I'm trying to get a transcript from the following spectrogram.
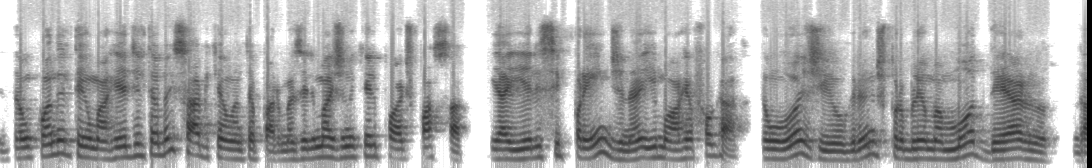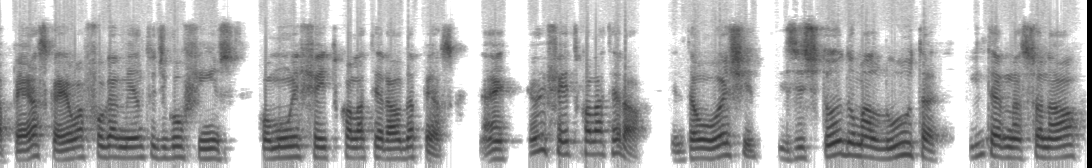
Então, quando ele tem uma rede, ele também sabe que é um anteparo, mas ele imagina que ele pode passar e aí ele se prende né, e morre afogado. Então, hoje, o grande problema moderno da pesca é o afogamento de golfinhos, como um efeito colateral da pesca. Né? É um efeito colateral. Então, hoje, existe toda uma luta internacional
